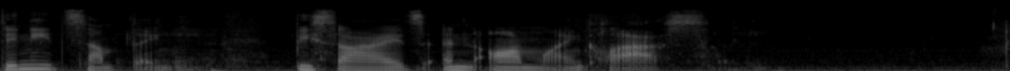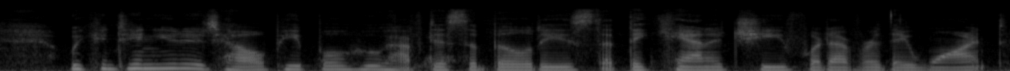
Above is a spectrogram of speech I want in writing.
They need something besides an online class. We continue to tell people who have disabilities that they can achieve whatever they want.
